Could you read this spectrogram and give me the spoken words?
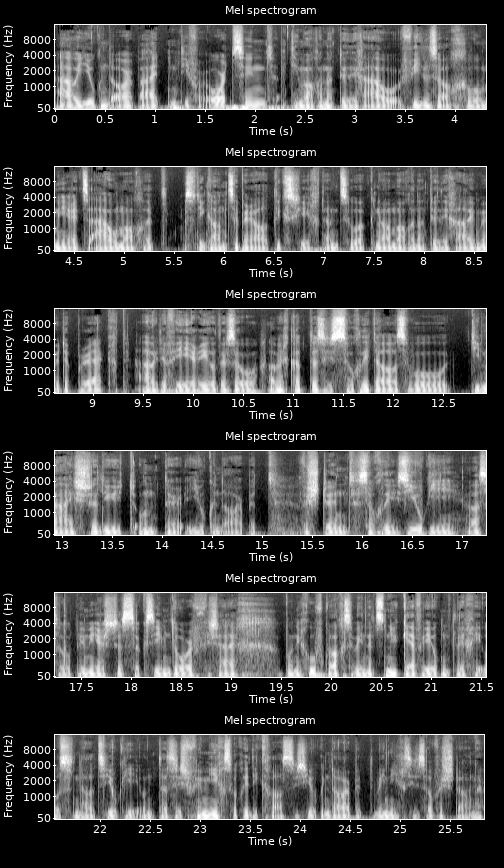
auch Jugendarbeitende, die vor Ort sind, die machen natürlich auch viele Sachen, die wir jetzt auch machen. Also die ganze Beratungsgeschichte haben zugenommen, machen natürlich auch immer wieder Projekte, auch in der Ferien oder so. Aber ich glaube, das ist so ein bisschen das, wo die meisten Leute unter Jugendarbeit verstehen. So ein bisschen das Jugi. Also bei mir ist das so gewesen, im Dorf ist eigentlich, wo ich aufgewachsen bin, hat es nichts für Jugendliche, außer halt das Jugi. Und das ist für mich so ein bisschen die klassische Jugendarbeit, wie ich sie so verstehe.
